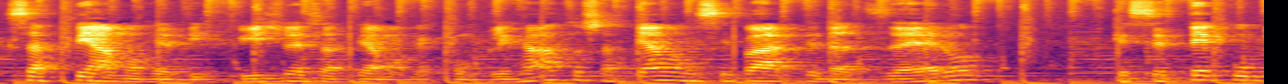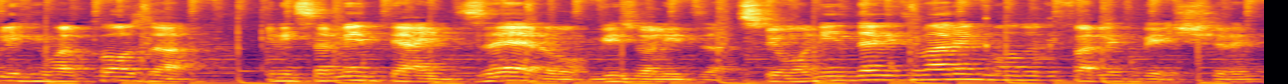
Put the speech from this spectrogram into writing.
Sappiamo che è difficile, sappiamo che è complicato, sappiamo che si parte da zero, che se te pubblichi qualcosa inizialmente hai zero visualizzazioni devi trovare il modo di farle crescere.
